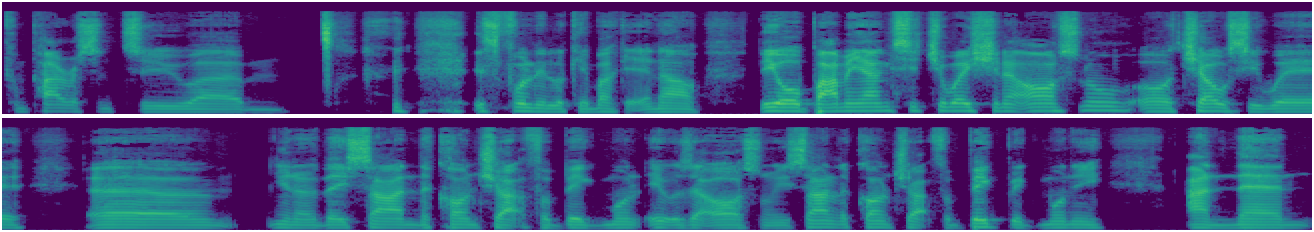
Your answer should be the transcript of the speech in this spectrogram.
comparison to um, it's funny looking back at it now. The Aubameyang situation at Arsenal or Chelsea, where um, you know they signed the contract for big money. It was at Arsenal. He signed the contract for big, big money, and then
